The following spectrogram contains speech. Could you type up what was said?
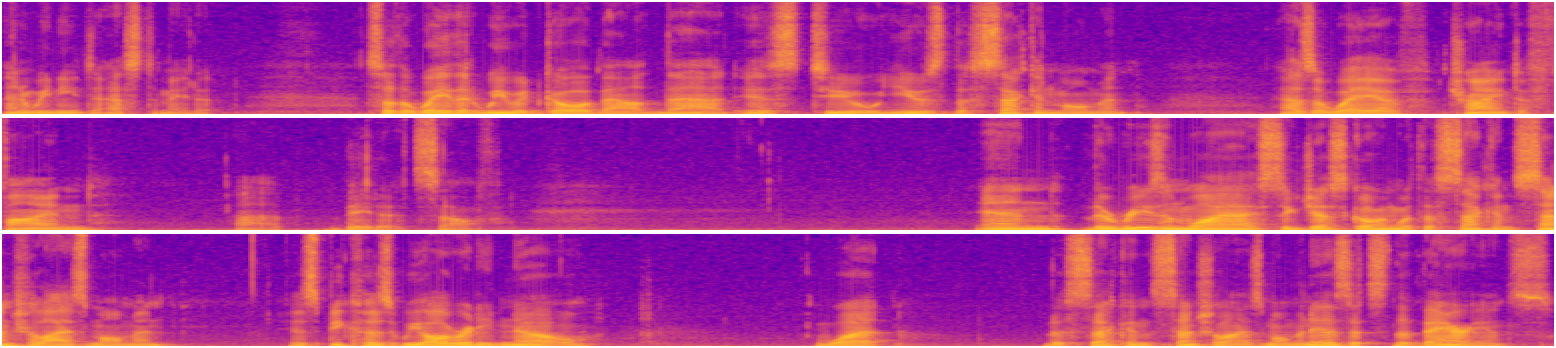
and we need to estimate it. So the way that we would go about that is to use the second moment as a way of trying to find uh, beta itself. And the reason why I suggest going with the second centralized moment is because we already know what the second centralized moment is. It's the variance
